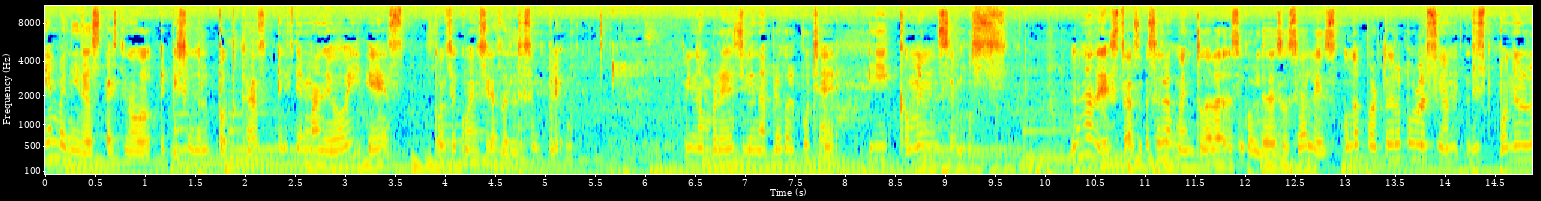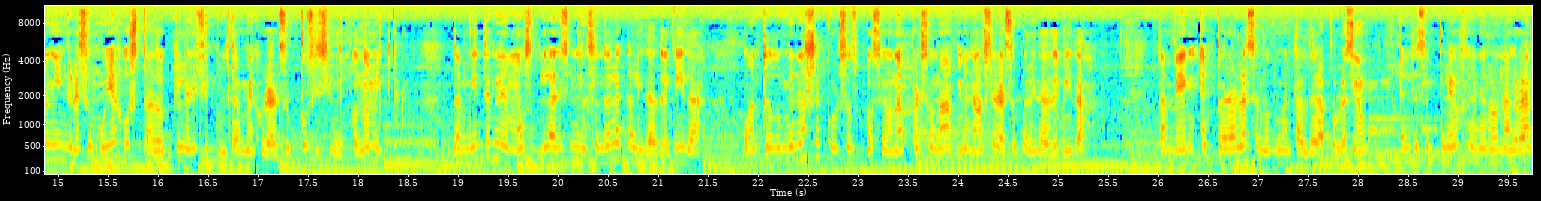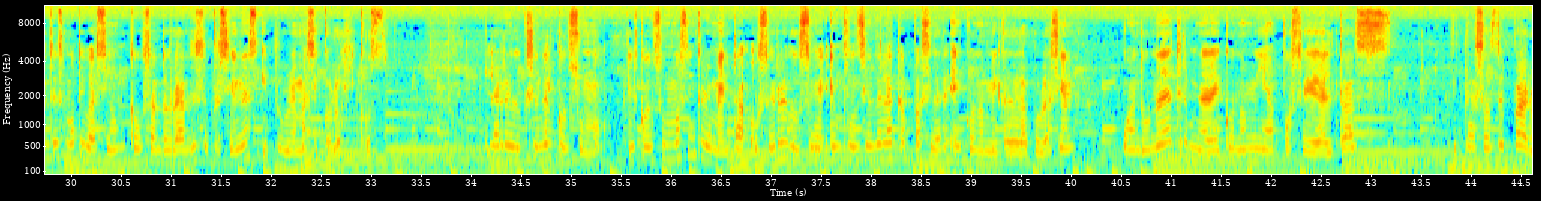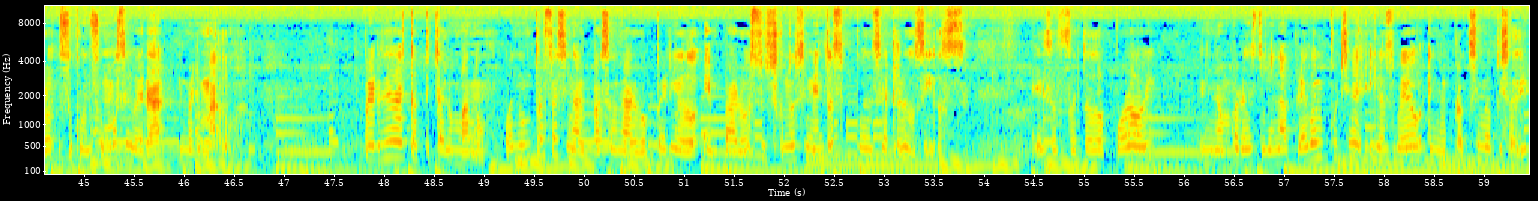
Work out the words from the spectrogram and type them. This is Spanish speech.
bienvenidos a este nuevo episodio del podcast. El tema de hoy es consecuencias del desempleo. Mi nombre es Juliana Prego Alpuche y comencemos. Una de estas es el aumento de las desigualdades sociales. Una parte de la población dispone de un ingreso muy ajustado que le dificulta mejorar su posición económica. También tenemos la disminución de la calidad de vida. Cuanto menos recursos posee una persona, menor será su calidad de vida. También empeora la salud mental de la población. El desempleo genera una gran desmotivación causando grandes depresiones y problemas psicológicos. La reducción del consumo. El consumo se incrementa o se reduce en función de la capacidad económica de la población. Cuando una determinada economía posee altas tasas de paro, su consumo se verá mermado. Pérdida de capital humano. Cuando un profesional pasa un largo periodo en paro, sus conocimientos pueden ser reducidos. Eso fue todo por hoy. Mi nombre es Juliana Prego el Puche y los veo en el próximo episodio.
